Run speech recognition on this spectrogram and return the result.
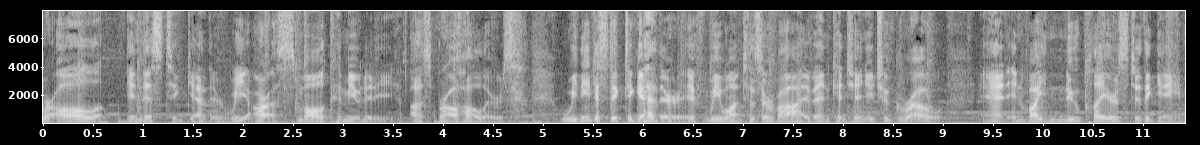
We're all in this together. We are a small community, us brawlers. We need to stick together if we want to survive and continue to grow and invite new players to the game,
